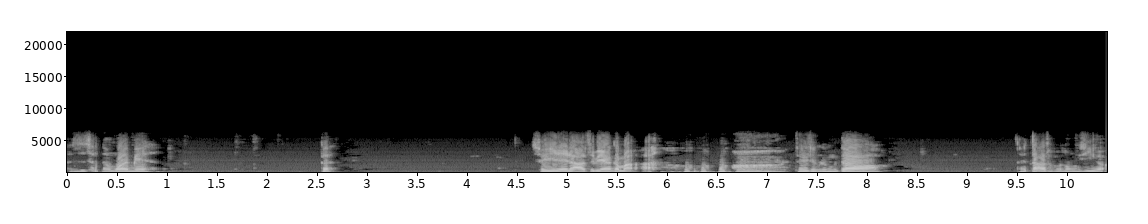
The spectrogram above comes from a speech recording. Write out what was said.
还是城的外面。干。所以啦，这边要干嘛？这里怎么那么大？在打什么东西啊？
